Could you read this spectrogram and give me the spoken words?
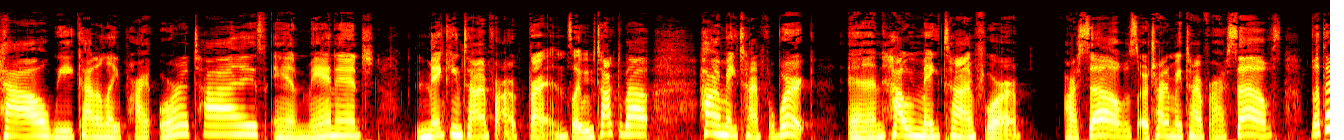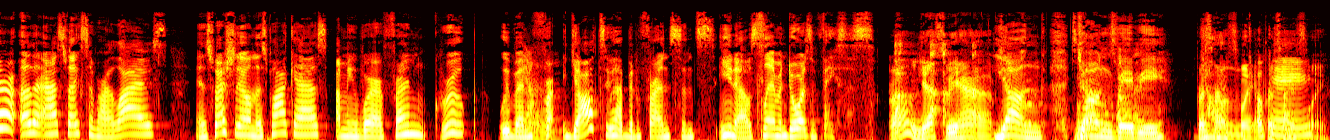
how we kind of like prioritize and manage making time for our friends. Like we've talked about how we make time for work and how we make time for ourselves or try to make time for ourselves. But there are other aspects of our lives, and especially on this podcast. I mean, we're a friend group. We've been, fr- y'all two have been friends since, you know, slamming doors and faces. Oh, yes, we have. Young, young, baby. Precisely. Young, okay. Precisely.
